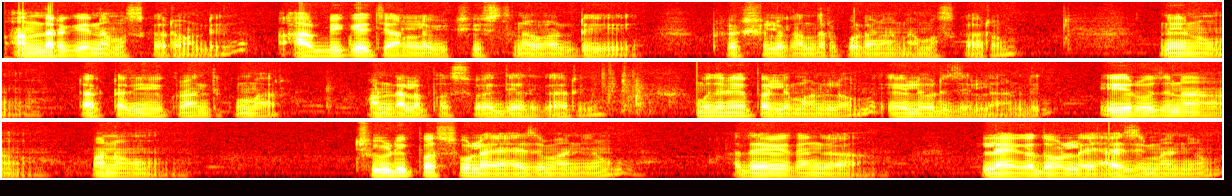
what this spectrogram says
అందరికీ నమస్కారం అండి. ఆర్బీకే ఛానల్ వీక్షిస్తున్నటువంటి ప్రేక్షకులకు అందరూ కూడా నా నమస్కారం. నేను డాక్టర్ యు క్రాంతి కుమార్ మండల పశు వైద్యాధికారి ముదినేపల్లి మండలం ఏలూరు జిల్లా అండి. ఈ రోజున మనం చూడి పశువుల యాజమాన్యం అదేవిధంగా లేగదోళ్ళ యాజమాన్యం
